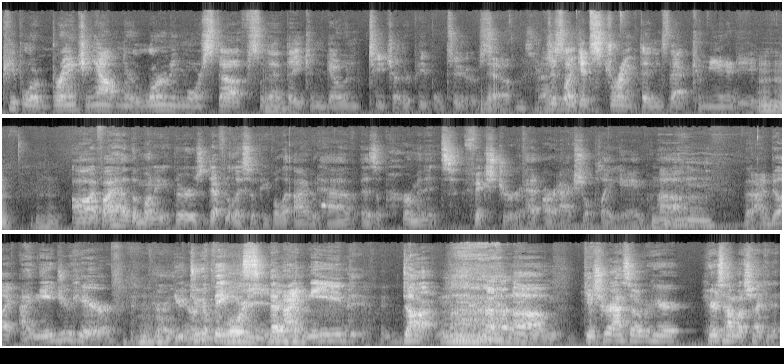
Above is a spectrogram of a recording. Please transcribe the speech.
people are branching out and they're learning more stuff so that they can go and teach other people too. Yeah, so right. just like it strengthens that community. Mhm. Uh, if I had the money, there's definitely some people that I would have as a permanent fixture at our actual play game. Um, that I'd be like, I need you here. You do things that I need done. um, get your ass over here. Here's how much I can.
